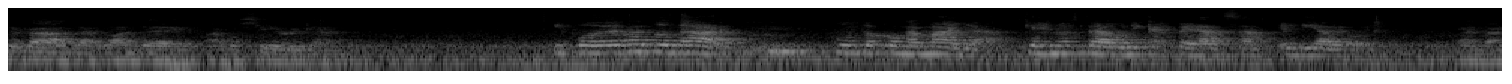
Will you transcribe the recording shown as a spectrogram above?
to God that one day I will see her again y poder retornar junto con Amaya, que es nuestra única esperanza el día de hoy. And I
